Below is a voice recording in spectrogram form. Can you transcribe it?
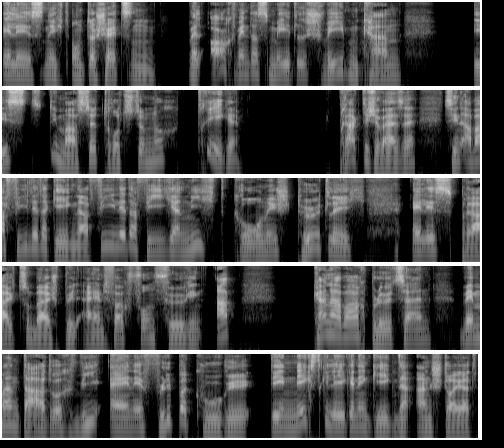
Alice nicht unterschätzen, weil auch wenn das Mädel schweben kann, ist die Masse trotzdem noch träge. Praktischerweise sind aber viele der Gegner, viele der Viecher nicht chronisch tödlich. Alice prallt zum Beispiel einfach von Vögeln ab, kann aber auch blöd sein, wenn man dadurch wie eine Flipperkugel den nächstgelegenen Gegner ansteuert,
